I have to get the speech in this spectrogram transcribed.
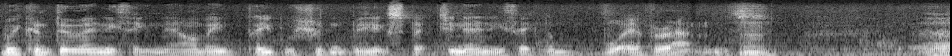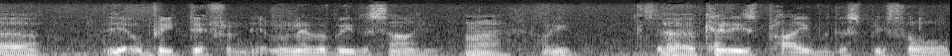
we can do anything now. I mean, people shouldn't be expecting anything, and whatever happens, uh, it'll be different. It will never be the same. Right. I mean, uh, Kenny's played with us before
